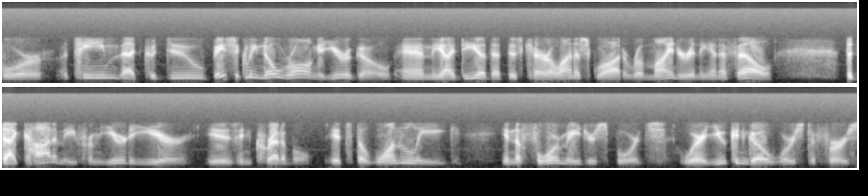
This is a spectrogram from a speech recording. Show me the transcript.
for a team that could do basically no wrong a year ago. And the idea that this Carolina squad, a reminder in the NFL, the dichotomy from year to year is incredible. It's the one league in the four major sports where you can go worst to first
